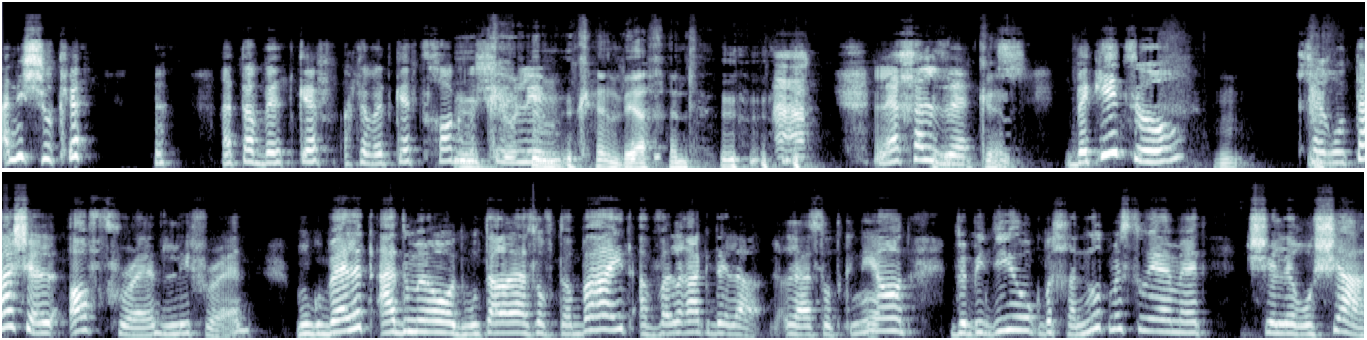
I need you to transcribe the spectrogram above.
אני- שוקל, אתה בהתקף, אתה בהתקף צחוק בשיעולים, כן, ביחד. אה, לך על זה. כן. בקיצור, חירותה של אופרד, ליפרד, מוגבלת עד מאוד, מותר לעזוב את הבית, אבל רק כדי לעשות קניות, ובדיוק בחנות מסוימת, שלראשה,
